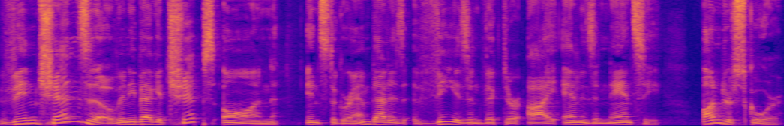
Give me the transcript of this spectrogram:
Vincenzo Vinny Bag of Chips on Instagram. That is V is in Victor, I N is in Nancy underscore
